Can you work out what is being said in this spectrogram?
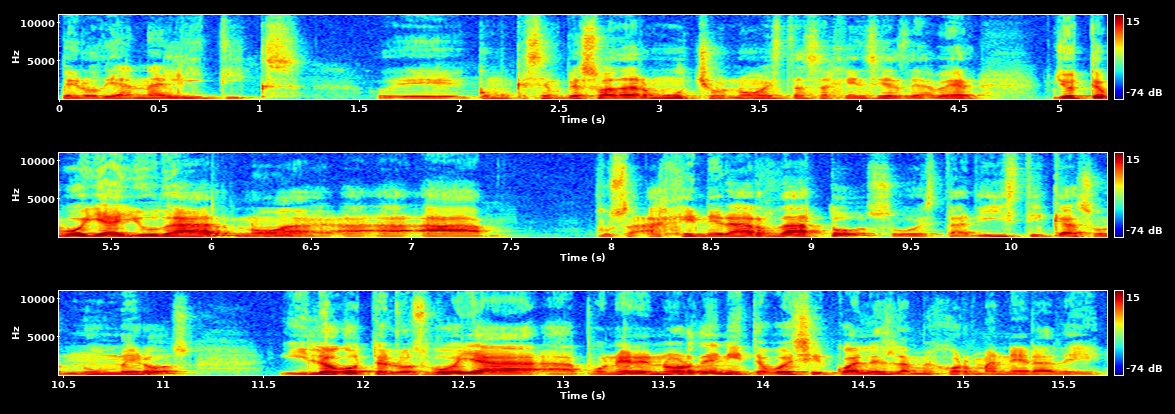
pero de analytics. Eh, como que se empezó a dar mucho, ¿no? Estas agencias de, a ver, yo te voy a ayudar, ¿no? A, pues, a generar datos o estadísticas o números y luego te los voy a, poner en orden y te voy a decir cuál es la mejor manera de,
